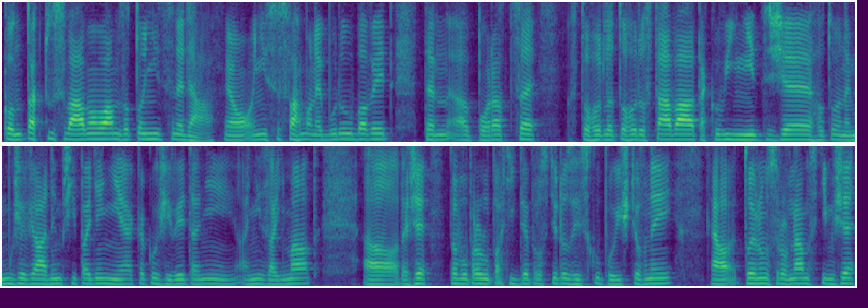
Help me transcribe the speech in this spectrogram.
kontaktu s váma vám za to nic nedá. Jo? Oni se s váma nebudou bavit, ten poradce z tohohle toho dostává takový nic, že ho to nemůže v žádném případě nijak jako živit ani, ani zajímat. A, takže to opravdu platíte prostě do zisku pojišťovny. Já to jenom srovnám s tím, že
